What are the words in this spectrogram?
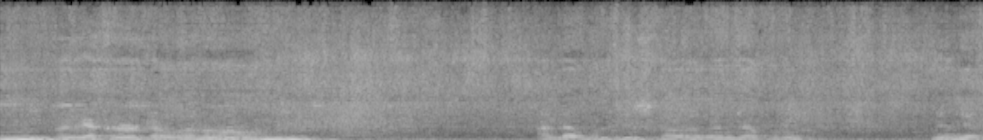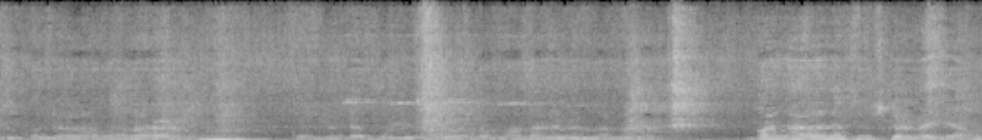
నువ్వు ఎక్కడ ఉంటావాను ఉమ్. ఆ డబ్బులు తీసుకోవాలంటే అప్పుడు నేను ఎత్తుకుంటా రావాలా? ఉమ్. కొంచెం డబ్బులు తీసుకోవాలమ్మా దాని మీద అన్నాడు బంగారంగా తీసుకొని అయ్యాము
